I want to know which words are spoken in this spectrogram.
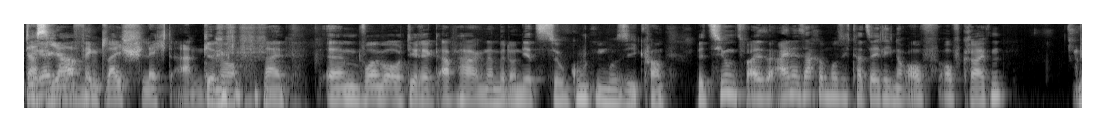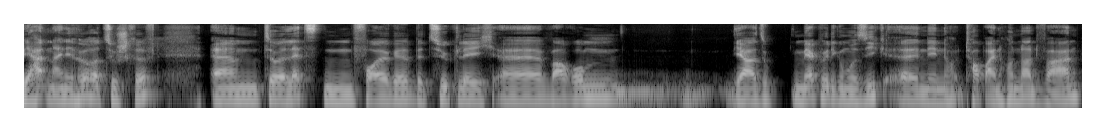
Das Jahr fängt gleich schlecht an. Genau, nein. Ähm, wollen wir auch direkt abhaken damit und jetzt zur guten Musik kommen. Beziehungsweise eine Sache muss ich tatsächlich noch auf, aufgreifen. Wir hatten eine Hörerzuschrift ähm, zur letzten Folge bezüglich, äh, warum ja so merkwürdige Musik äh, in den Top 100 waren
